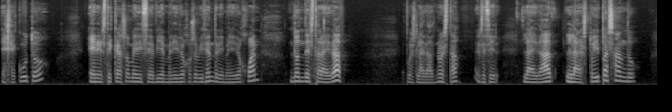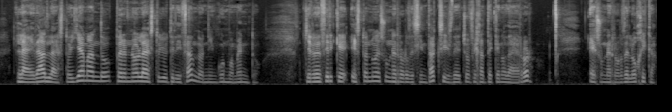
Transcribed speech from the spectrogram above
ejecuto, en este caso me dice bienvenido José Vicente, bienvenido Juan, ¿dónde está la edad? Pues la edad no está, es decir, la edad la estoy pasando, la edad la estoy llamando, pero no la estoy utilizando en ningún momento. Quiero decir que esto no es un error de sintaxis, de hecho fíjate que no da error, es un error de lógica,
